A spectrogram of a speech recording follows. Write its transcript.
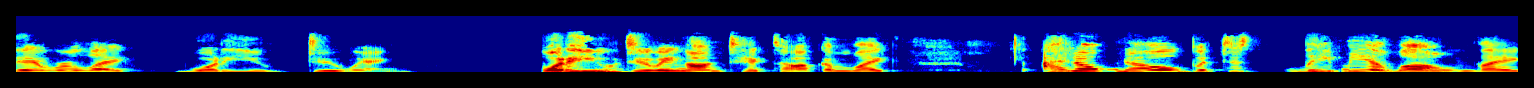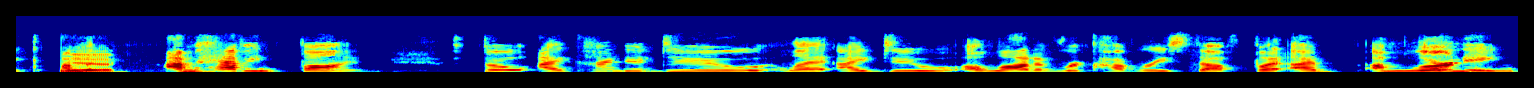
they were like, What are you doing? What are you doing on TikTok? I'm like, I don't know, but just leave me alone. Like, I'm Yeah. I'm having fun. So I kind of do like I do a lot of recovery stuff, but I I'm learning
